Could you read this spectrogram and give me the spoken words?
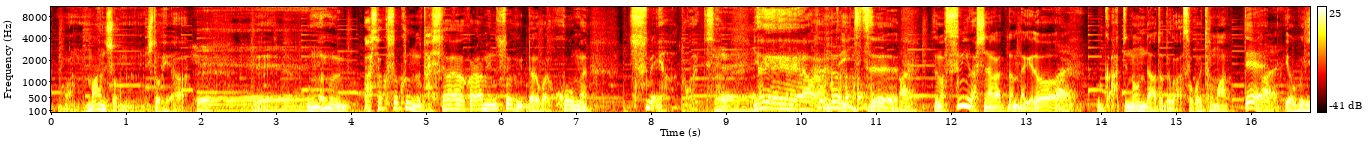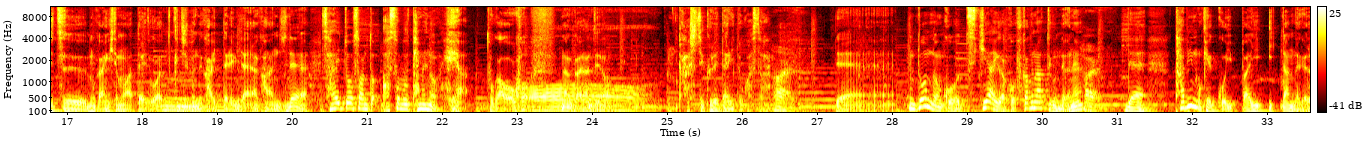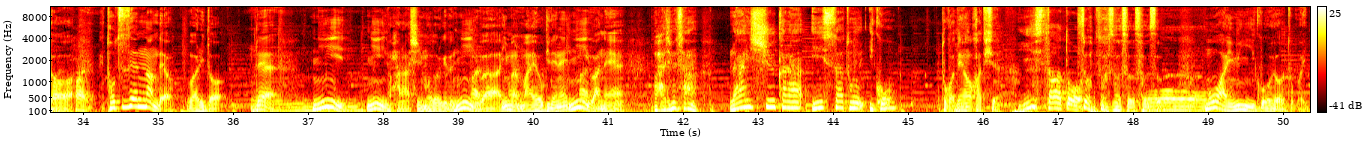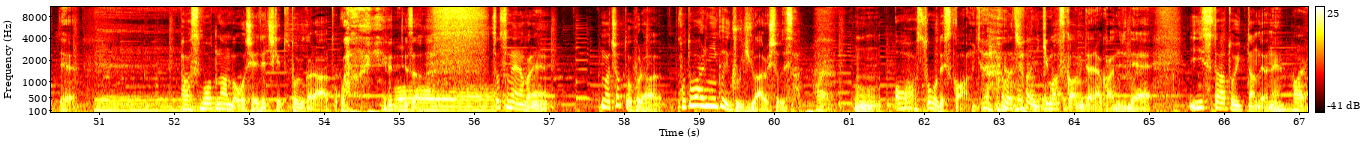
マンション一部屋。へ「お前もう浅草来んの下から面倒くさいだろうからここお前住めよ」とか言ってさ「へー。いやいやいやいや」って言いつつ、はまあ、住みはしなかったんだけど、はいガーって飲んだ後とかそこに泊まって、はい翌日迎えに来てもらったりとか自分で帰ったりみたいな感じで斉藤さんと遊ぶための部屋とかをなんかなんていうの貸してくれたりとかさ、はでどんどんこう付き合いがこう深くなっていくんだよね、はで旅も結構いっぱい行ったんだけど、はいはい。突然なんだよ割と。で2位2位の話に戻るけど2位は、今の前置きでね2位はね「はじめさん来週からイースター島行こう?」とか電話かかってきて。いイースターとそうそうそうそうそうそう。モアイ見に行こうよとか言って。へパスポートナンバー教えてチケット取るからとか言ってさ。そうするとねなんかねまあちょっとほら断りにくい空気がある人でさ。えはうん、ああそうですか。みたいな。じゃあ行きますかみたいな感じで。イースター島行ったんだよね。い。はい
